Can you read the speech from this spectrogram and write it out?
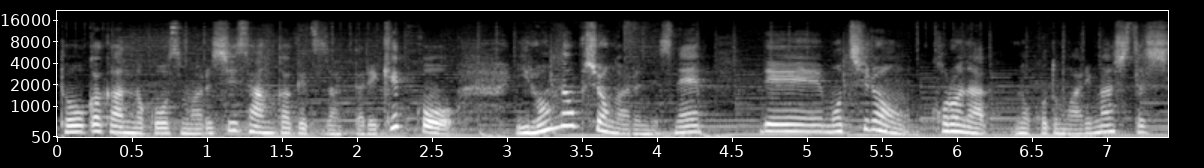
10日間のコースもあるし3ヶ月だったり結構いろんなオプションがあるんですね。でもちろんコロナのこともありましたし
